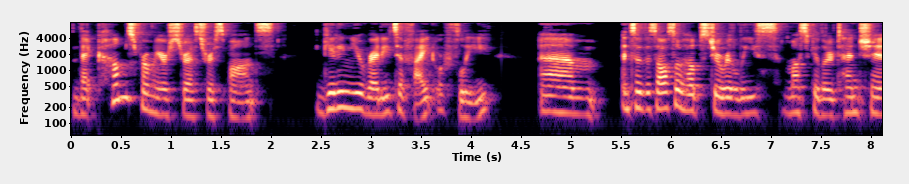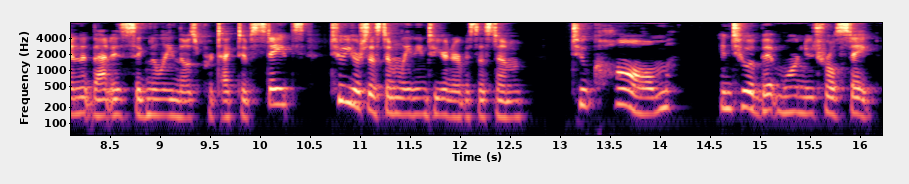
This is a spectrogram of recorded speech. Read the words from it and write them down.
that comes from your stress response, getting you ready to fight or flee. Um, and so this also helps to release muscular tension that is signaling those protective states to your system, leading to your nervous system to calm into a bit more neutral state.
